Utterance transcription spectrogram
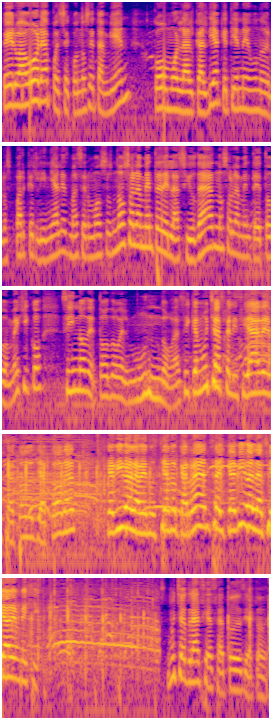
pero ahora pues se conoce también como la alcaldía que tiene uno de los parques lineales más hermosos, no solamente de la ciudad, no solamente de todo México, sino de todo el mundo. Así que muchas felicidades a todos y a todas. Que viva la Venustiano Carranza y que viva la Ciudad de México. Muchas gracias a todos y a todas.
